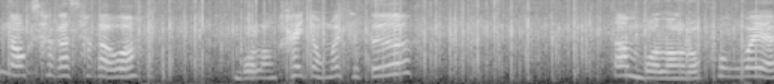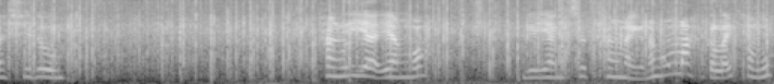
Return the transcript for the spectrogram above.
nok saga saga wo bolong khai tongmai thatu tam bolong rok phok bai asidu thangli ya yang go gayang se thangnai na homa kalai thamu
